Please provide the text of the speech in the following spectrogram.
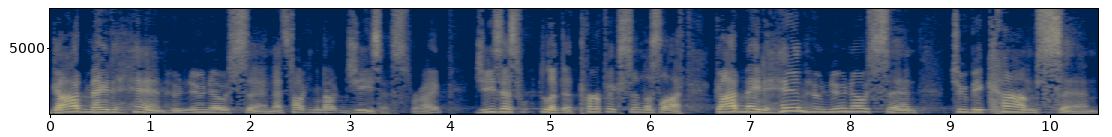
God made him who knew no sin. That's talking about Jesus, right? Jesus lived a perfect sinless life. God made him who knew no sin to become sin.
